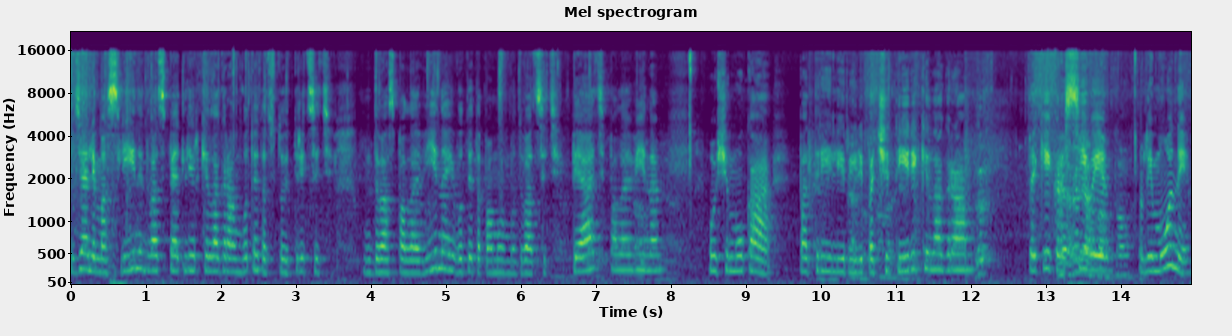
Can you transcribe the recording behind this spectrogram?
Взяли маслины 25 лир килограмм. Вот этот стоит 32 с половиной. Вот это, по-моему, 25 половина. В общем, мука по 3 лиры или по 4 килограмм. Такие красивые лимоны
